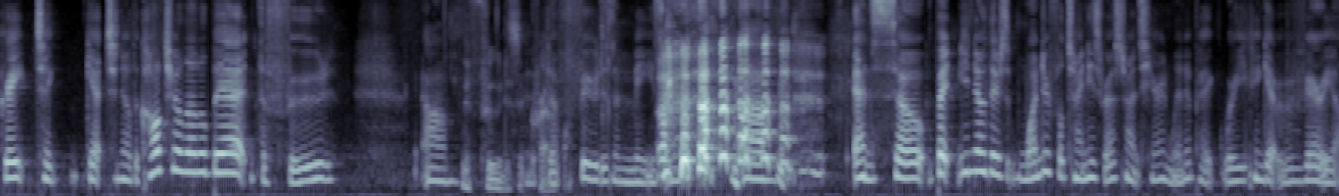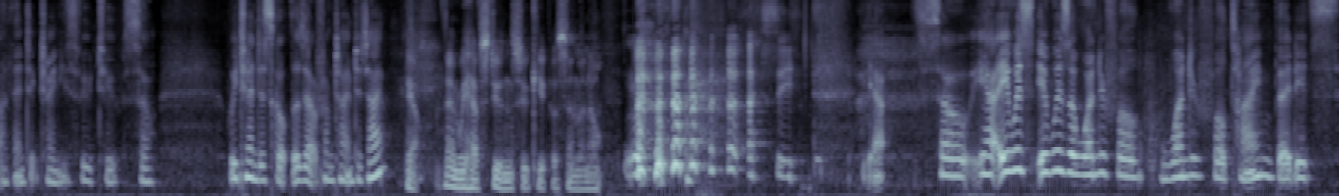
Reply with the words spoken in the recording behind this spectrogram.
great to get to know the culture a little bit, the food. The food is incredible. The food is amazing. um, and so, but you know, there's wonderful Chinese restaurants here in Winnipeg where you can get very authentic Chinese food too. So we tend to scope those out from time to time. Yeah, and we have students who keep us in the know. I see. Yeah. So yeah, it was it was a wonderful wonderful time, but it's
